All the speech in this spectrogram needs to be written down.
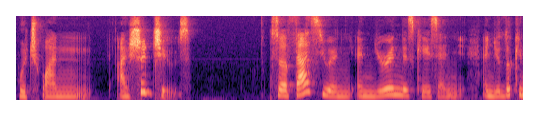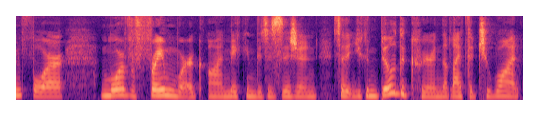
which one I should choose? So if that's you and, and you're in this case and, and you're looking for more of a framework on making the decision so that you can build the career and the life that you want,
